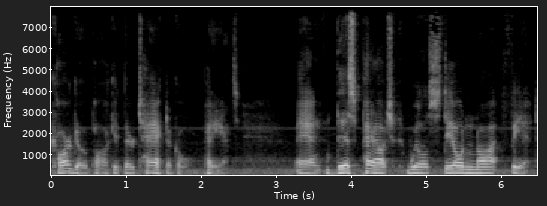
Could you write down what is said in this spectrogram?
cargo pocket. They're tactical pants. And this pouch will still not fit.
